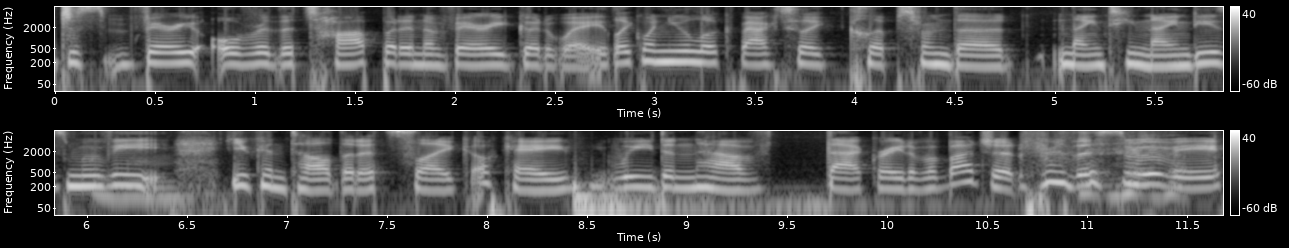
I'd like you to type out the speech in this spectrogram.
just very over the top, but in a very good way. Like when you look back to like clips from the 1990s movie, you can tell that it's like, okay, we didn't have that great of a budget for this movie,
